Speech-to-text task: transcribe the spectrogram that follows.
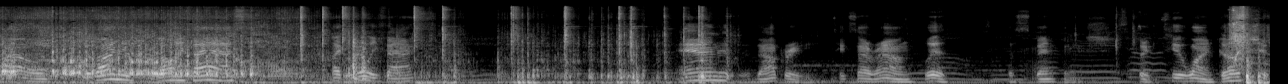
Wow, Divine is going fast. Like really fast. And Valkyrie takes that round with a spin finish. Three, two, one, go shoot.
